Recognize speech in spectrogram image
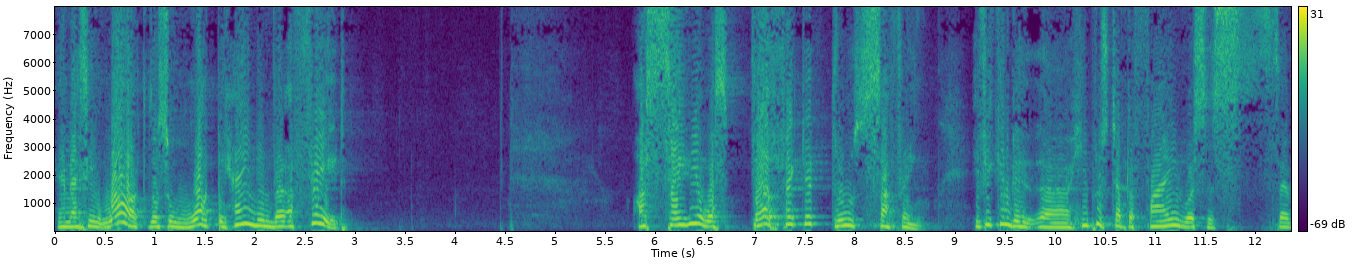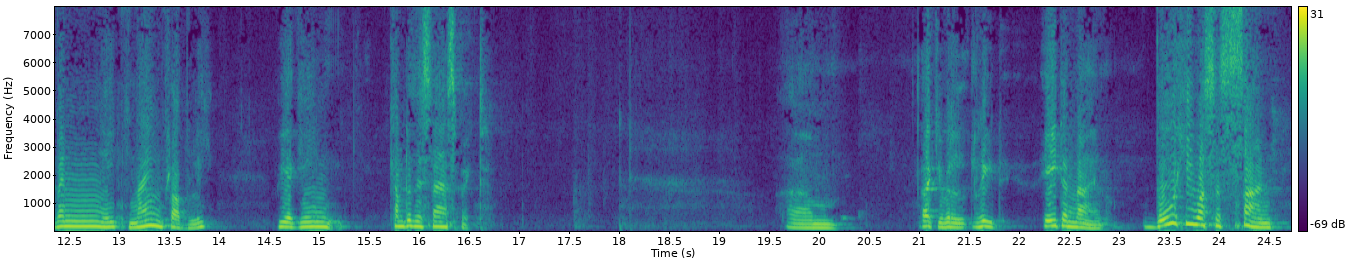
And as he walked, those who walked behind him were afraid. Our Savior was perfected through suffering. If you can, uh, Hebrews chapter 5, verses 7, 8, 9, probably, we again come to this aspect. Um, okay, we'll read 8 and 9. Though he was a son,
